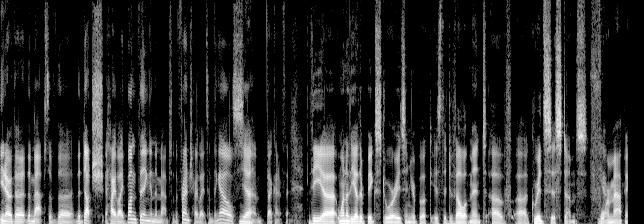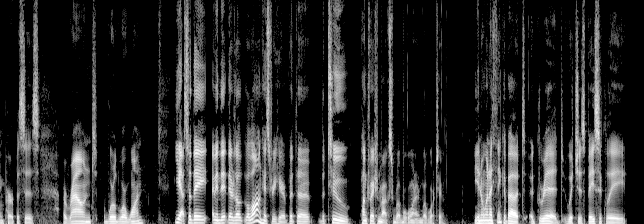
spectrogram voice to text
you know the the maps of the the Dutch highlight one thing and the maps of the French highlight something else yeah. um, that kind of thing. The uh, one of the other big stories in your book is the development of uh, grid systems for yeah. mapping purposes around World War One. Yeah so they I mean they, there's a, a long history here but the the two punctuation marks for World War One and World War Two. You know when I think about a grid which is basically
